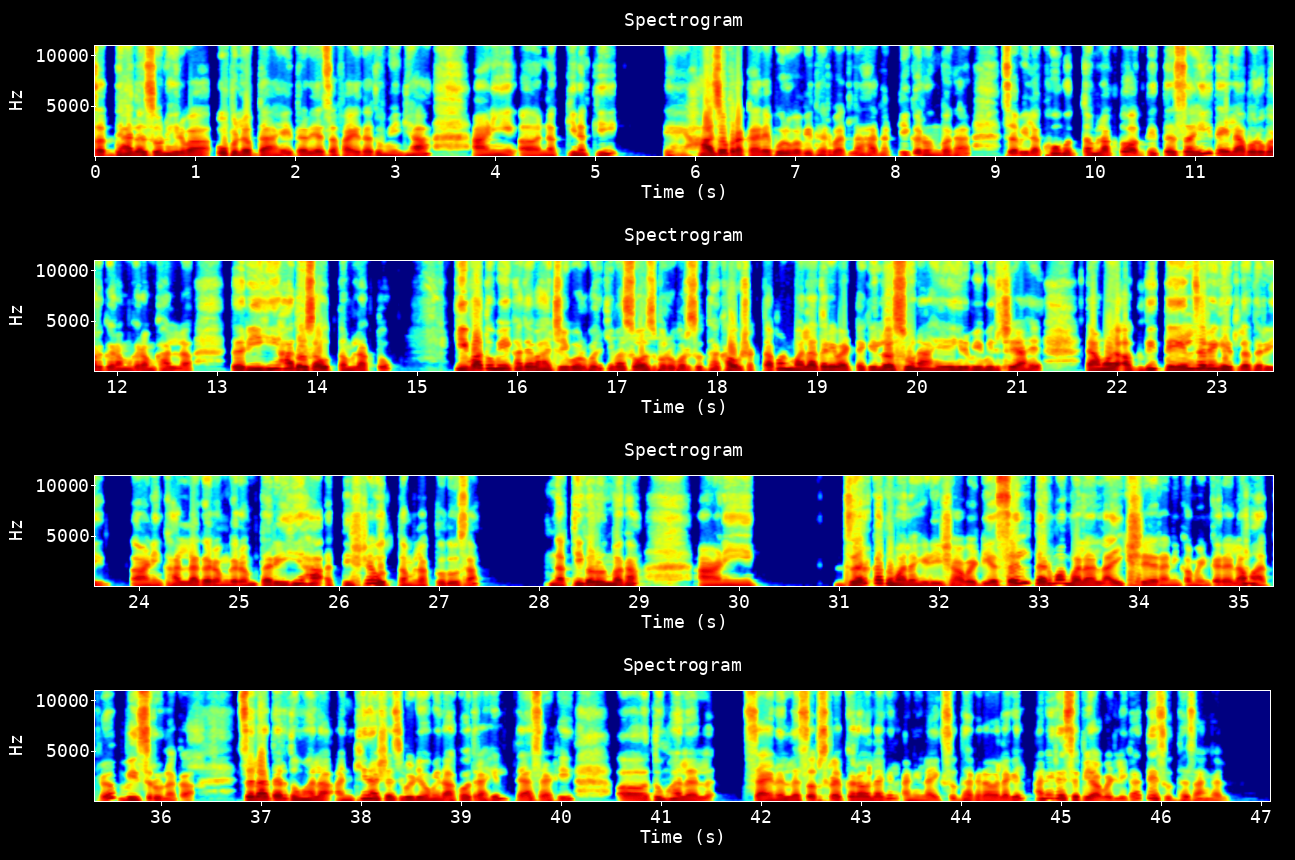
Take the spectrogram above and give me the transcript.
सध्या लसूण हिरवा उपलब्ध आहे तर याचा फायदा तुम्ही घ्या. आणि नक्की नक्की हा जो प्रकार आहे पूर्व विदर्भातला हा नक्की करून बघा. चवीला खूप उत्तम लागतो. अगदी तसंही तेलाबरोबर गरम गरम खाल्ला तरीही हा डोसा उत्तम लागतो. किंवा तुम्ही एखाद्या भाजीबरोबर किंवा सॉसबरोबर सुद्धा खाऊ शकता. पण मला तरी वाटतं की लसूण आहे हिरवी मिरची आहे. त्यामुळे अगदी तेल जरी घेतलं तरी आणि खाल्ला गरम गरम तरीही हा अतिशय उत्तम लागतो डोसा. नक्की करून बघा. आणि जर का तुम्हाला ही डिश आवडली असेल तर मग मला लाईक शेअर आणि कमेंट करायला मात्र विसरू नका. चला तर तुम्हाला आणखीन असेच व्हिडिओ मी दाखवत राहील. त्यासाठी तुम्हाला ल- चॅनलला सबस्क्राईब करावं लागेल आणि लाईकसुद्धा करावं लागेल. आणि रेसिपी आवडली का ते सुद्धा सांगाल.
